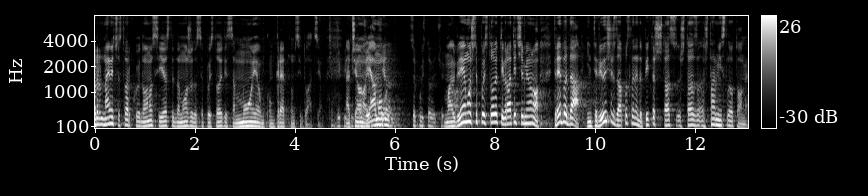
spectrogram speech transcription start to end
pr, najveća stvar koju donosi jeste da može da se poistoviti sa mojom konkretnom situacijom. Znači, ono, ja mogu... Se poistovećuje. Ma gde može se poistoveti, vratit će mi ono, treba da intervjuišeš zaposlene da pitaš šta, šta, šta misle o tome.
